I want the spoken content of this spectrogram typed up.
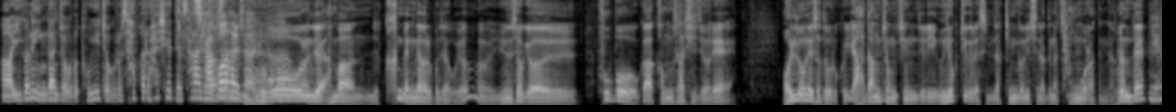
아 이거는 인간적으로 도의적으로 사과를 하셔야 될 사안이라고 사과할 생각합니다. 사안이다. 요거는 이제 한번 이제 큰 맥락을 보자고요. 어, 윤석열 후보가 검사 시절에 언론에서도 그렇고 야당 음. 정치인들이 의혹직을 했습니다. 김건희 씨라든가 장모라든가. 그런데 예.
